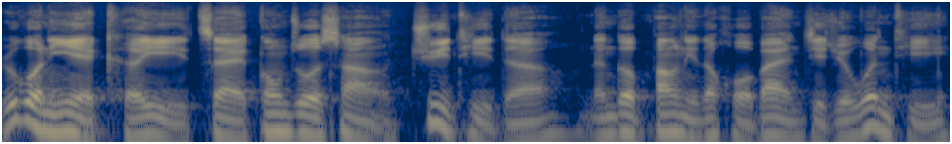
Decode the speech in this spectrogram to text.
如果你也可以在工作上具体的能够帮你的伙伴解决问题，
